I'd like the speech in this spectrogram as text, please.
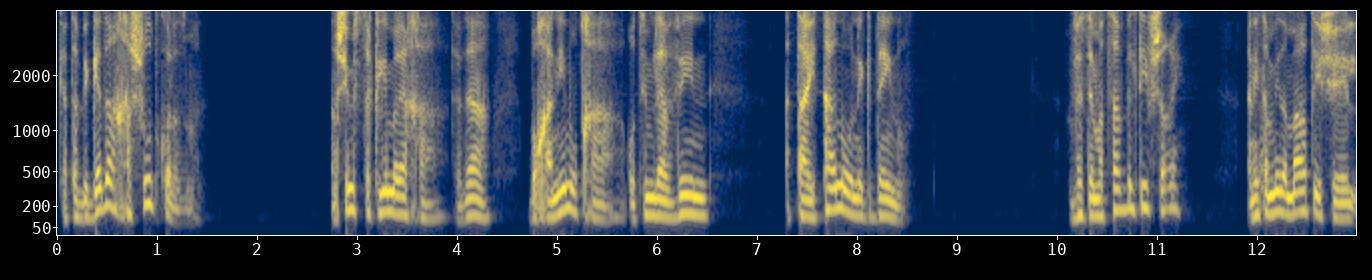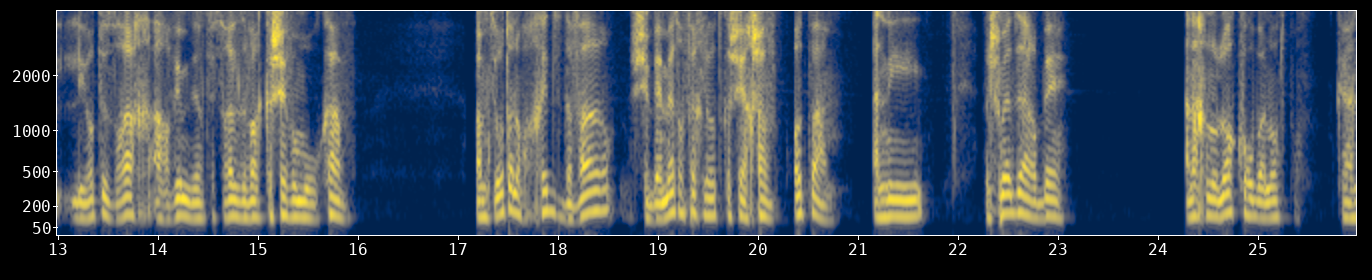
כי אתה בגדר חשוד כל הזמן. אנשים מסתכלים עליך, אתה יודע, בוחנים אותך, רוצים להבין, אתה איתנו או נגדנו. וזה מצב בלתי אפשרי. אני תמיד אמרתי שלהיות אזרח ערבי במדינת ישראל זה דבר קשה ומורכב. במציאות הנוכחית זה דבר שבאמת הופך להיות קשה. עכשיו, עוד פעם, אני, אני שומע את זה הרבה, אנחנו לא הקורבנות פה, כן?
